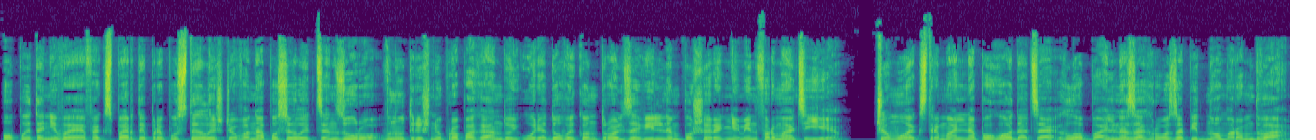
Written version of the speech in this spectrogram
Опитані ВФ експерти припустили, що вона посилить цензуру, внутрішню пропаганду й урядовий контроль за вільним поширенням інформації. Чому екстремальна погода це глобальна загроза під номером 2?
